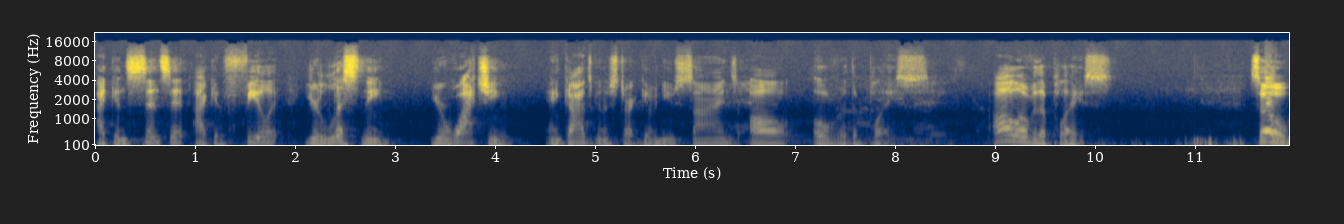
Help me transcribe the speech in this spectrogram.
I can sense it. I can feel it. You're listening. You're watching. And God's going to start giving you signs all over the place. All over the place. So,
